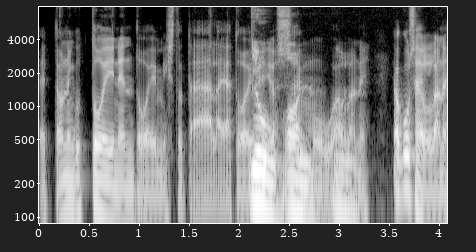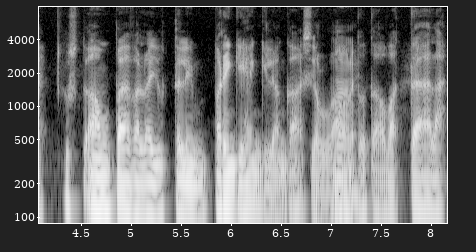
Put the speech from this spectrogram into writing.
että on niinku toinen toimisto täällä ja toinen Juu, jossain on, muualla, on. niin joku sellainen. Just aamupäivällä juttelin parinkin henkilön kanssa, jolla on, tota, ovat täällä,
